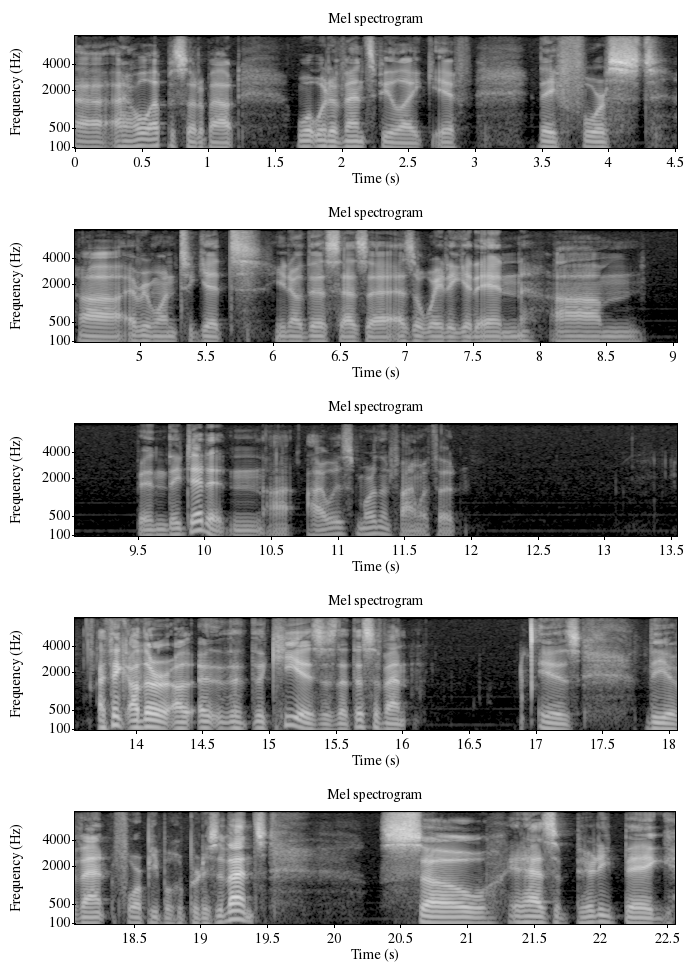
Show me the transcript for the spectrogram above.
uh, a whole episode about what would events be like if they forced uh, everyone to get you know this as a as a way to get in. Um, and they did it, and I, I was more than fine with it. I think other uh, uh, the, the key is is that this event is the event for people who produce events. So it has a pretty big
